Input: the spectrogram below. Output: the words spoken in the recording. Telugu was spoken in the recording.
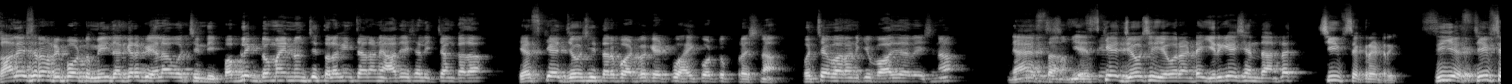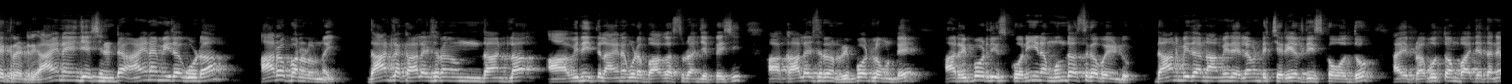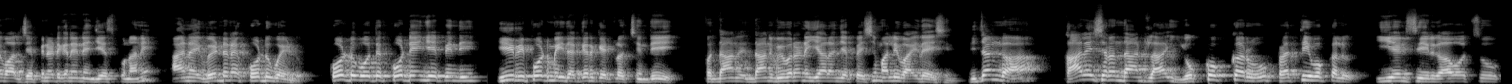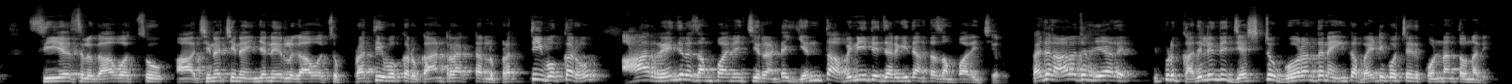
కాళేశ్వరం రిపోర్టు మీ దగ్గరకు ఎలా వచ్చింది? పబ్లిక్ డొమైన్ నుంచి తొలగించాలని ఆదేశాలు ఇచ్చాం కదా. ఎస్కే జోషి తరపు అడ్వకేట్కు హైకోర్టు ప్రశ్న. వచ్చే వారానికి వాయిదా వేసిన న్యాయస్థానం. ఎస్కే జోషి ఎవరంటే ఇరిగేషన్ దాంట్లో chief secretary CS chief secretary ఆయన ఏం చేసిందంటే ఆయన మీద కూడా ఆరోపణలు ఉన్నాయి. దాంట్లో కాళేశ్వరం దాంట్లో ఆ అవినీతిలో ఆయన కూడా భాగస్తుడు అని చెప్పేసి ఆ కాళేశ్వరం రిపోర్ట్లో ఉంటే ఆ రిపోర్ట్ తీసుకొని ఈయన ముందస్తుగా పోయిండు. దాని మీద నా మీద ఎలాంటి చర్యలు తీసుకోవద్దు. అది ప్రభుత్వం బాధ్యతనే. వాళ్ళు చెప్పినట్టుగానే నేను చేసుకున్నాను ఆయన వెంటనే కోర్టుకు పోయిండు. కోర్టు పోతే కోర్టు ఏం చెప్పింది? ఈ రిపోర్ట్ మీ దగ్గరికి ఎట్లొచ్చింది? దాని దాని వివరణ ఇవ్వాలని చెప్పేసి మళ్ళీ వాయిదా వేసింది. నిజంగా కాళేశ్వరం దాంట్లో ఒక్కొక్కరు ప్రతి ఒక్కరు ఈఎన్సీలు కావచ్చు సిఎస్లు కావచ్చు ఆ చిన్న చిన్న ఇంజనీర్లు కావచ్చు ప్రతి ఒక్కరు కాంట్రాక్టర్లు ప్రతి ఒక్కరు ఆ రేంజ్లో సంపాదించారు అంటే ఎంత అవినీతి జరిగితే అంత సంపాదించారు ప్రజలు ఆలోచన చేయాలి. ఇప్పుడు కదిలింది జస్ట్ గోరంతనే ఇంకా బయటికి వచ్చేది కొండంత ఉన్నది.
